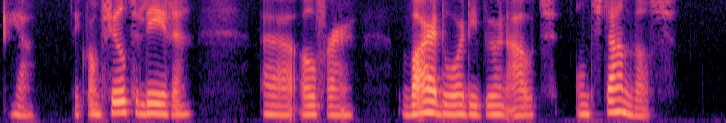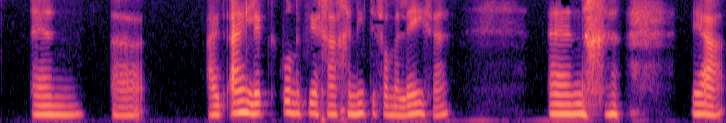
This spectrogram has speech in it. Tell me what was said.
Ja, ik kwam veel te leren uh, over waardoor die burn-out ontstaan was. En uiteindelijk kon ik weer gaan genieten van mijn leven. En ja,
